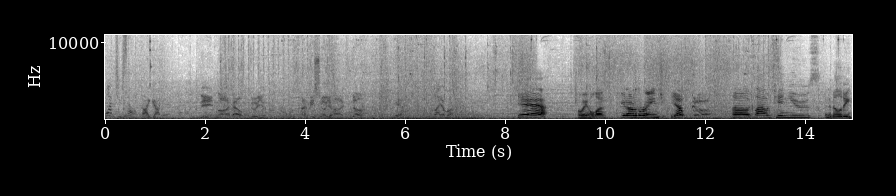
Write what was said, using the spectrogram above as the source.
Watch yourself. I got it. Me show you how it's done. Yeah. Light him up. Yeah. Oh wait, hold on. Get out of the range. Yep. Uh, Cloud can use an ability.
